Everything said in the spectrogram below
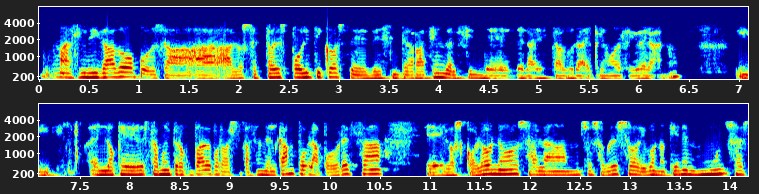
más ligado pues a, los sectores políticos de, de desintegración del fin de la dictadura de Primo de Rivera, ¿no? Y en lo que está muy preocupado por la situación del campo, la pobreza, eh, los colonos, habla mucho sobre eso y bueno, tiene muchas,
